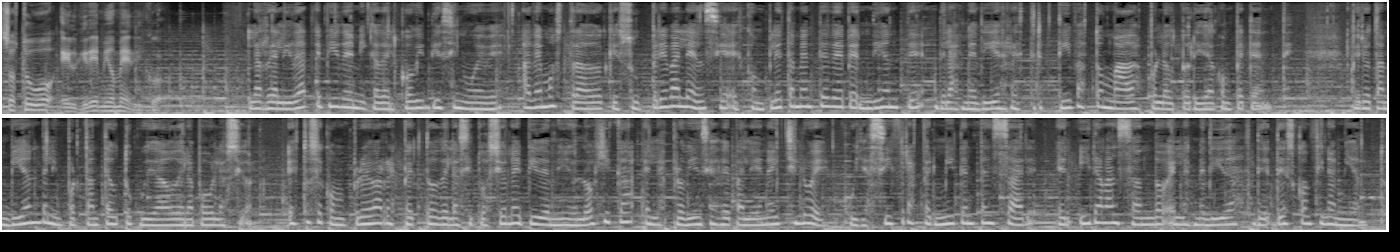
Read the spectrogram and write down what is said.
sostuvo el gremio médico. La realidad epidémica del COVID-19 ha demostrado que su prevalencia es completamente dependiente de las medidas restrictivas tomadas por la autoridad competente, pero también del importante autocuidado de la población. Esto se comprueba respecto de la situación epidemiológica en las provincias de Palena y Chiloé, cuyas cifras permiten pensar en ir avanzando en las medidas de desconfinamiento.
